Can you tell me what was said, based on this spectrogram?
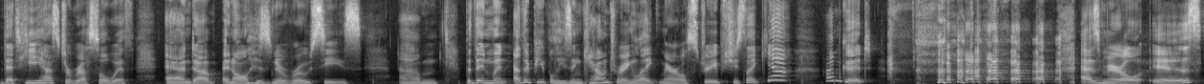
that he has to wrestle with and um, and all his neuroses um, but then when other people he's encountering like Meryl Streep she's like yeah I'm good as Meryl is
